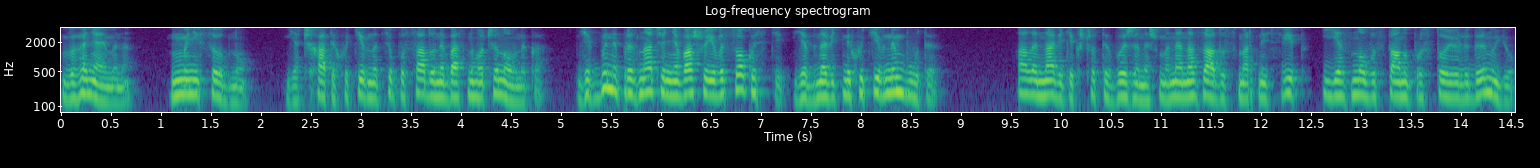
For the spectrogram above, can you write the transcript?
Виганяй мене, мені все одно. Я чхати хотів на цю посаду небесного чиновника. Якби не призначення вашої високості, я б навіть не хотів ним бути. Але навіть якщо ти виженеш мене назад у смертний світ, і я знову стану простою людиною,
